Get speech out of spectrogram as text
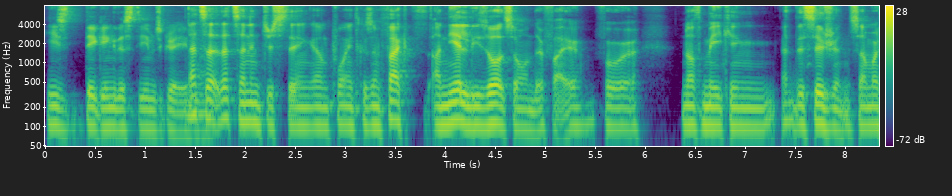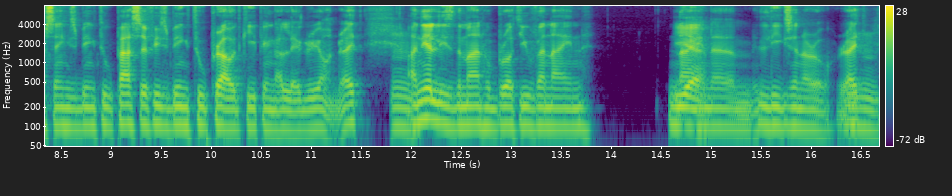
he's digging this team's grave. That's man. a that's an interesting um, point because in fact Agnelli is also under fire for not making a decision. Some are saying he's being too passive, he's being too proud, keeping Allegri on. Right? Agnelli is the man who brought Juve nine nine um, leagues in a row. Right? Mhm.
